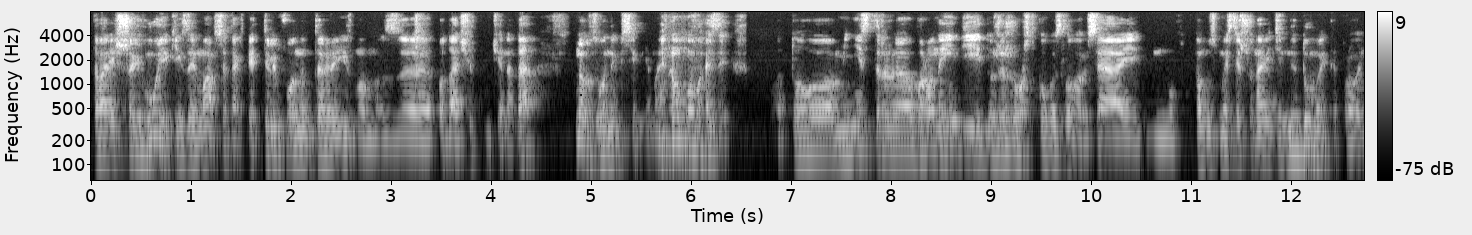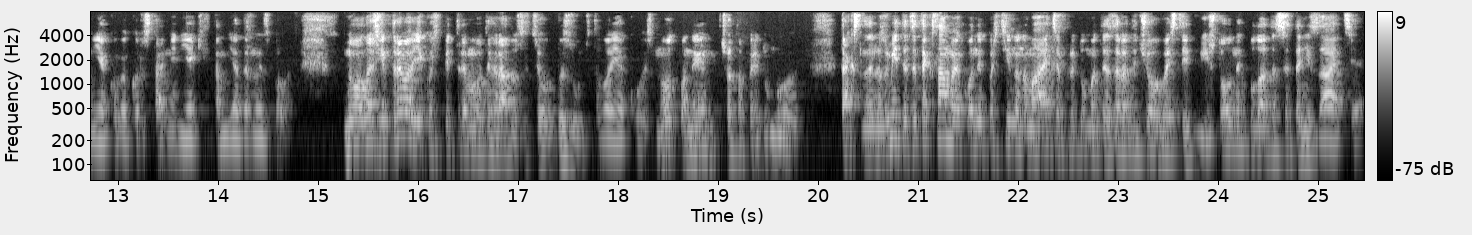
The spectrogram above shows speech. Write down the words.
товариш Шойгу, який займався так телефонним тероризмом з подачі Путіна, да ну дзвонив всім, я маю на увазі. То міністр оборони Індії дуже жорстко висловився і, ну, в тому смислі, що навіть і не думайте про ніяке використання ніяких там ядерної зброї. Ну але ж їм треба якось підтримувати градуси цього безумства якогось. Ну от вони щось придумують. Так розумієте, це так само, як вони постійно намагаються придумати, заради чого весь цей двіж. То у них була десатанізація.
